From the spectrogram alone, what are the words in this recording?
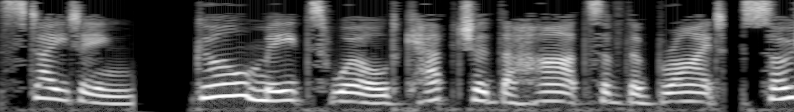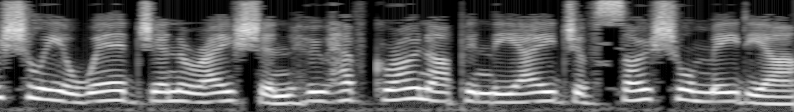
stating, Girl Meets World captured the hearts of the bright, socially aware generation who have grown up in the age of social media.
